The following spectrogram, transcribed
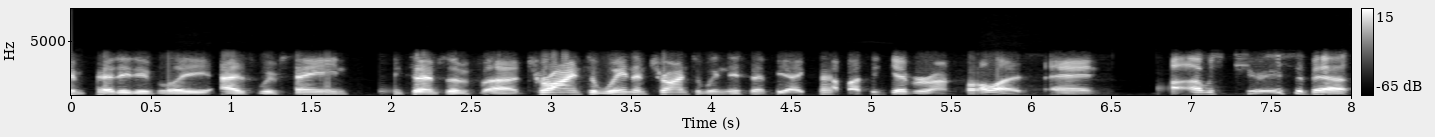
competitively as we've seen in terms of uh, trying to win and trying to win this NBA Cup. I think everyone follows. And I was curious about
